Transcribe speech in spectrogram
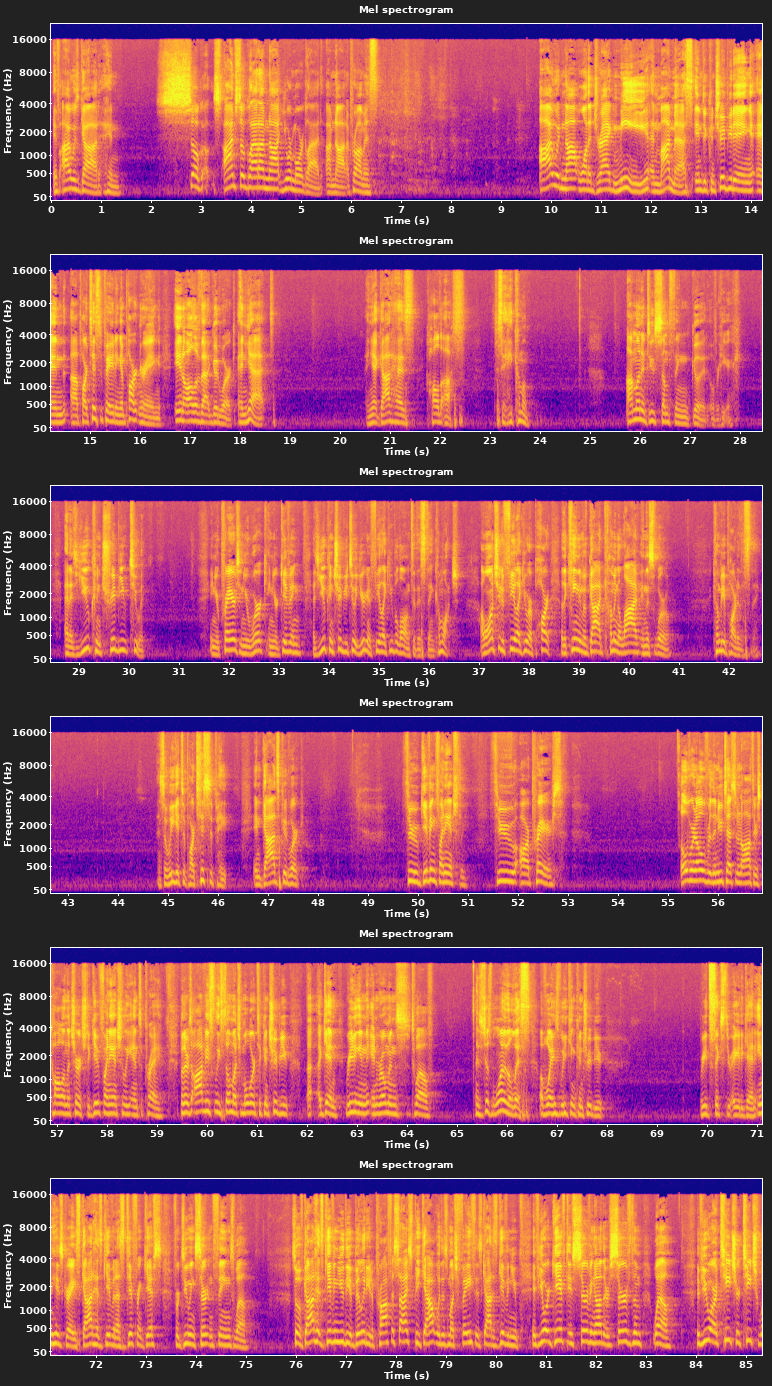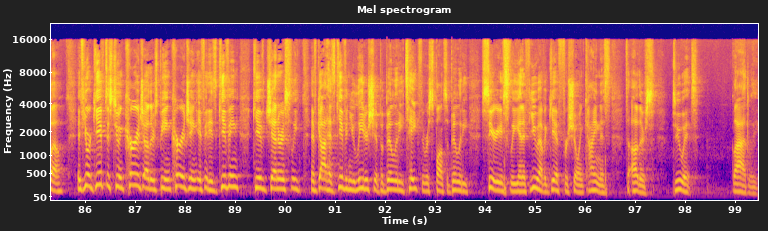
If I was God and so I'm so glad I'm not. You're more glad I'm not, I promise. I would not want to drag me and my mess into contributing and uh, participating and partnering in all of that good work. And yet, and yet, God has called us to say, hey, come on. I'm going to do something good over here. And as you contribute to it, in your prayers, in your work, in your giving, as you contribute to it, you're going to feel like you belong to this thing. Come watch. I want you to feel like you are a part of the kingdom of God coming alive in this world. Come be a part of this thing. And so we get to participate in God's good work through giving financially, through our prayers, over and over, the New Testament authors call on the church to give financially and to pray. But there's obviously so much more to contribute. Uh, again, reading in, in Romans 12 is just one of the lists of ways we can contribute. Read 6 through 8 again. In His grace, God has given us different gifts for doing certain things well. So if God has given you the ability to prophesy, speak out with as much faith as God has given you. If your gift is serving others, serve them well. If you are a teacher, teach well. If your gift is to encourage others, be encouraging. If it is giving, give generously. If God has given you leadership ability, take the responsibility seriously. And if you have a gift for showing kindness to others, do it gladly.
